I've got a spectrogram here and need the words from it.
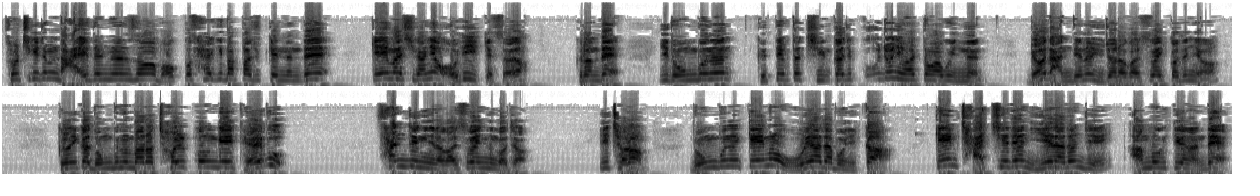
솔직히 좀 나이 들면서 먹고 살기 바빠 죽겠는데 게임할 시간이 어디 있겠어요? 그런데 이 농부는 그때부터 지금까지 꾸준히 활동하고 있는 몇 안 되는 유저라고 할 수가 있거든요. 그러니까 농부는 바로 철권계의 대부, 산증인이라고 할 수가 있는 거죠. 이처럼 농부는 게임을 오래 하다 보니까 게임 자체에 대한 이해라든지 안목이 뛰어난데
